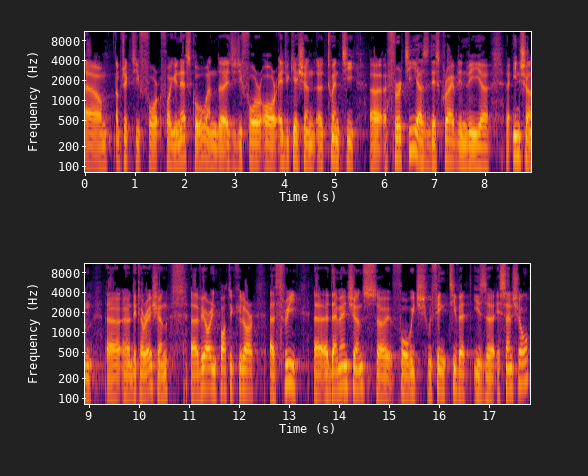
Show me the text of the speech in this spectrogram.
um, objective for, for UNESCO and SDG 4 or Education 2030, as described in the uh, Incheon Declaration. there are in particular three uh, dimensions uh, for which we think TVET is uh, essential.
